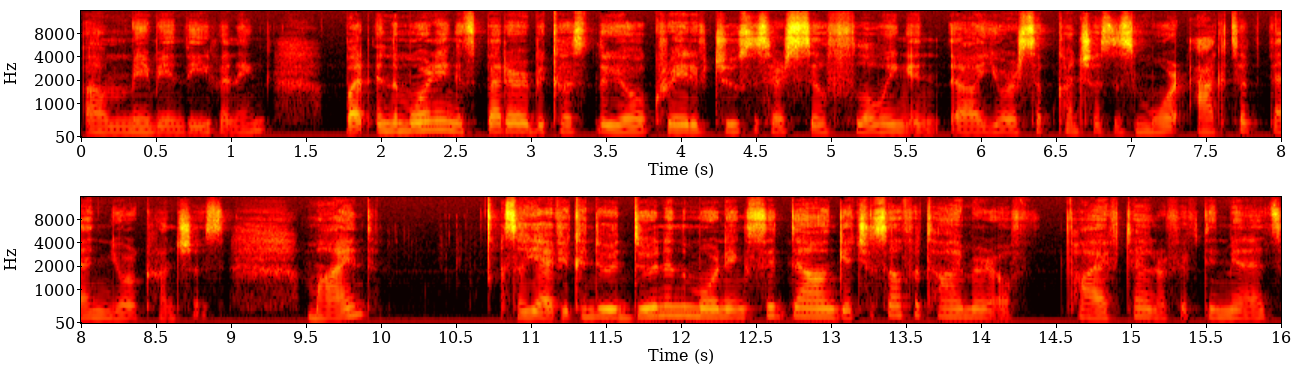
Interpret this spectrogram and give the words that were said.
um, maybe in the evening. But in the morning it's better because the, your creative juices are still flowing and uh, your subconscious is more active than your conscious mind. So yeah if you can do it do it in the morning. Sit down get yourself a timer of 5 10 or 15 minutes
